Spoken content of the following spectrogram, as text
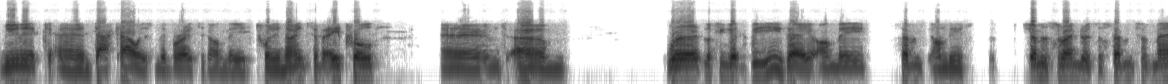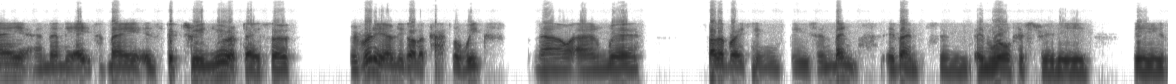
Munich, and Dachau is liberated on the 29th of April. And um, we're looking at VE Day on the 7th, on the German surrender is the 7th of May, and then the 8th of May is Victory in Europe Day. So we've really only got a couple of weeks now, and we're celebrating these immense events in, in world history the, the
